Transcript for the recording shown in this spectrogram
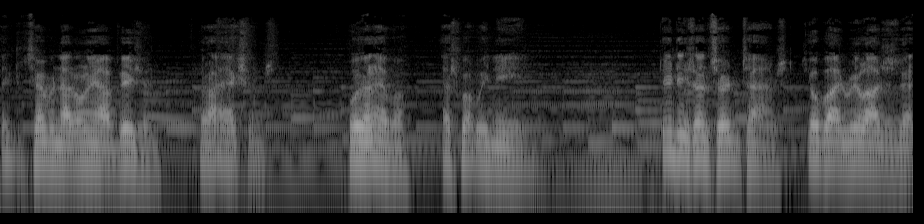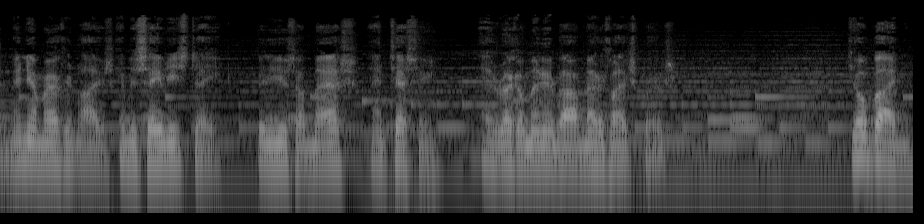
that determine not only our vision, but our actions. More than ever, that's what we need. During these uncertain times, Joe Biden realizes that many American lives can be saved each day through the use of masks and testing as recommended by our medical experts. Joe Biden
